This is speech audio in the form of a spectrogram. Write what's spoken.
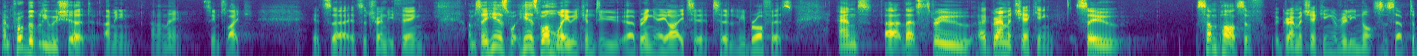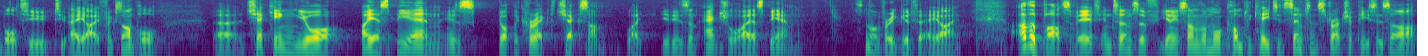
And probably we should. I mean, I don't know. Seems like it's a, it's a trendy thing. Um, so here's, here's one way we can do, uh, bring AI to, to LibreOffice. And uh, that's through uh, grammar checking. So some parts of grammar checking are really not susceptible to, to AI. For example, uh, checking your ISBN is got the correct checksum, like it is an actual ISBN. It's not very good for AI. Other parts of it, in terms of you know, some of the more complicated sentence structure pieces are.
